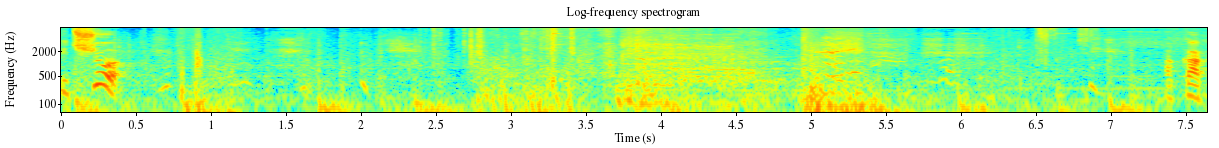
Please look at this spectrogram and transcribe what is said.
Ты чё? Как?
